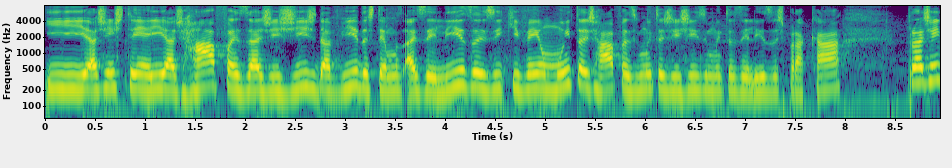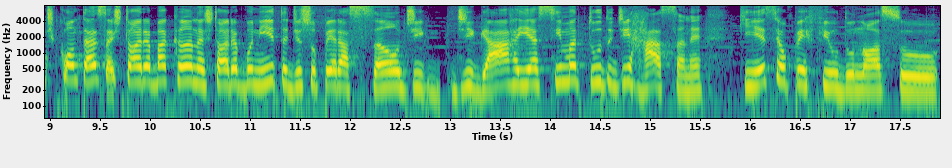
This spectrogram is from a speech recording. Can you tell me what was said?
e a gente tem aí as Rafas, as Gigis da vida, temos as Elisas e que venham muitas Rafas, muitas Gigis e muitas Elisas para cá para a gente contar essa história bacana, história bonita de superação, de, de garra e, acima de tudo, de raça, né? Que esse é o perfil do nosso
